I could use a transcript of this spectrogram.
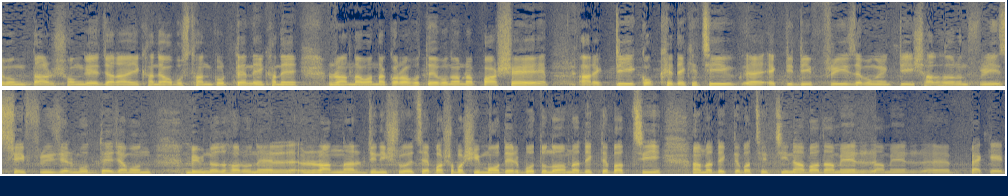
এবং তার সঙ্গে যারা এখানে অবস্থান করতেন, এখানে রান্নাবান্না করা হতো এবং আমরা পাশে আরেকটি কক্ষে দেখেছি একটি ডিপ ফ্রিজ এবং একটি সাধারণ ফ্রিজ। সেই ফ্রিজের মধ্যে যেমন বিভিন্ন ধরনের রান্নার জিনিস রয়েছে, পাশাপাশি মদের বোতলও আমরা দেখতে পাচ্ছি। আমরা দেখতে পাচ্ছি চীনা বাদামের দামের প্যাকেট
